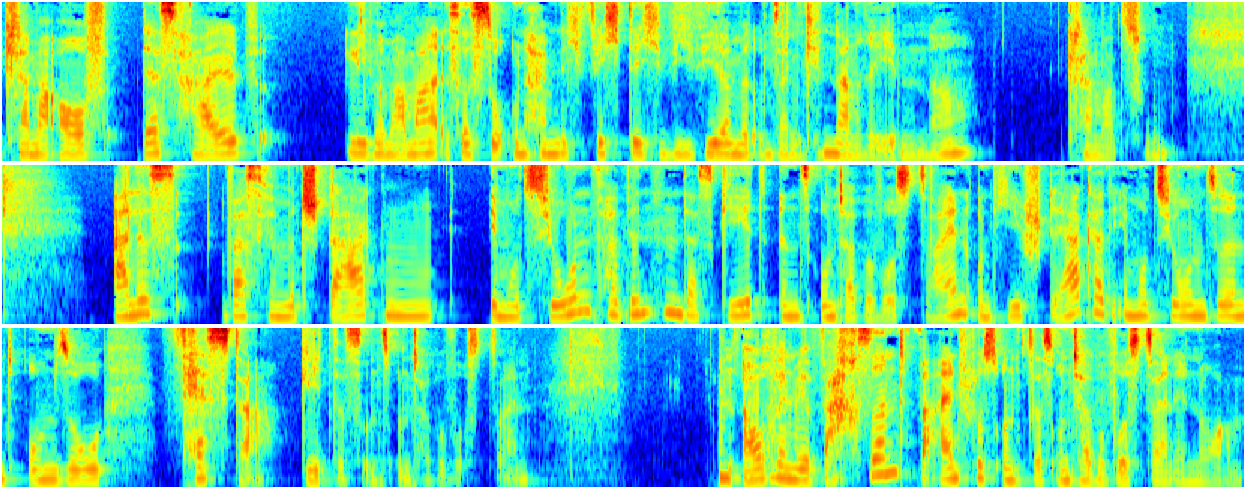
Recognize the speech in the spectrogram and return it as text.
Klammer auf, deshalb liebe Mama, ist es so unheimlich wichtig, wie wir mit unseren Kindern reden. Ne? Klammer zu. Alles, was wir mit starken Emotionen verbinden, das geht ins Unterbewusstsein. Und je stärker die Emotionen sind, umso fester geht es ins Unterbewusstsein. Und auch wenn wir wach sind, beeinflusst uns das Unterbewusstsein enorm.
